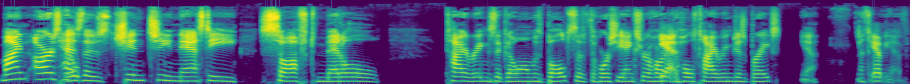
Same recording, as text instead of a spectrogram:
Mine ours has Nope. those chinchy nasty soft metal tie rings that go on with bolts that if the horse yanks real hard Yeah. the whole tie ring just breaks. Yeah. That's Yep. what we have.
